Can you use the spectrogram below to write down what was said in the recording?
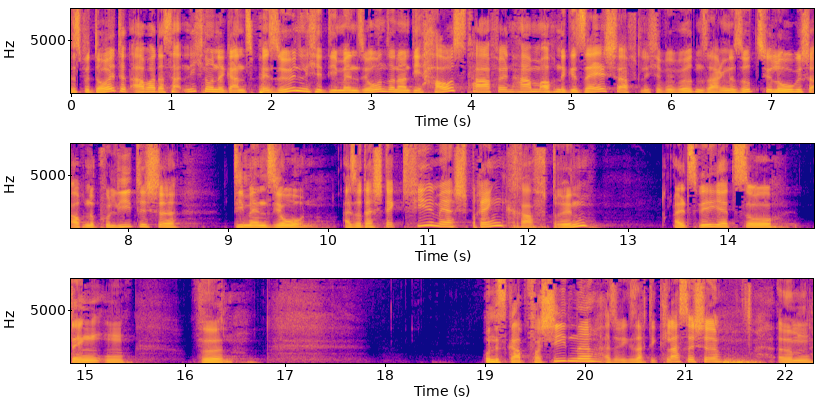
Das bedeutet aber, das hat nicht nur eine ganz persönliche Dimension, sondern die Haustafeln haben auch eine gesellschaftliche, wir würden sagen eine soziologische, auch eine politische Dimension. Also da steckt viel mehr Sprengkraft drin, als wir jetzt so denken würden. Und es gab verschiedene, also wie gesagt die klassische, ähm,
